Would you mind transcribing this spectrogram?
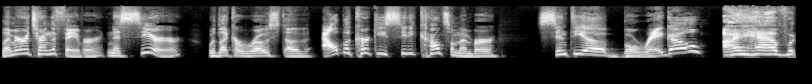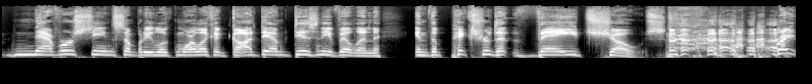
Let me return the favor. Nasir would like a roast of Albuquerque City Council member Cynthia Borrego. I have never seen somebody look more like a goddamn Disney villain in the picture that they chose. right?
